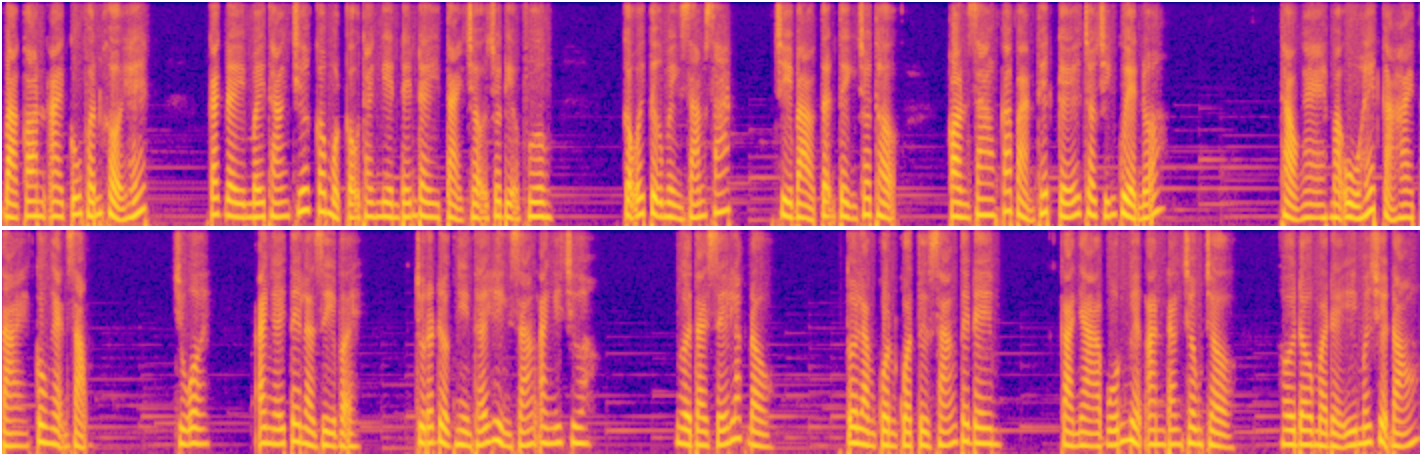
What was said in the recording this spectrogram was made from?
Bà con ai cũng phấn khởi hết. Cách đây mấy tháng trước có một cậu thanh niên đến đây tài trợ cho địa phương. Cậu ấy tự mình giám sát, chỉ bảo tận tình cho thợ, còn giao các bản thiết kế cho chính quyền nữa. Thảo nghe mà ù hết cả hai tai, cô nghẹn giọng. Chú ơi, anh ấy tên là gì vậy? Chú đã được nhìn thấy hình dáng anh ấy chưa? Người tài xế lắc đầu. Tôi làm quần quật từ sáng tới đêm. Cả nhà bốn miệng ăn đang trông chờ. Hơi đâu mà để ý mấy chuyện đó.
